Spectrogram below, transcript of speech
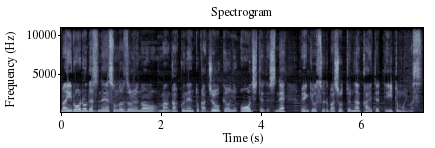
いろいろですね、それぞれの、まあ、学年とか状況に応じてですね、勉強する場所っていうのは変えていっていいと思います。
